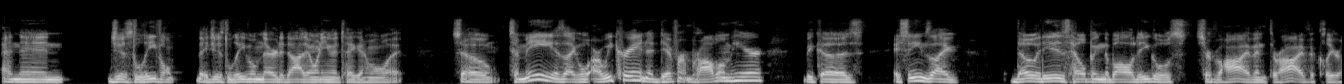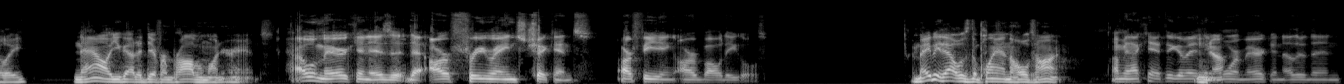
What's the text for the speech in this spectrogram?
and then just leave them. They just leave them there to die. They weren't even taking them away. So to me, it's like, well, are we creating a different problem here? Because it seems like though it is helping the bald eagles survive and thrive clearly, now you got a different problem on your hands. How American is it that our free range chickens are feeding our bald eagles? Maybe that was the plan the whole time. I mean, I can't think of anything you know? more American other than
